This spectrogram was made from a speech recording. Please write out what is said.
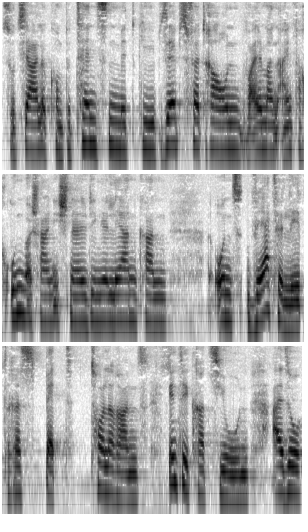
soziale Kompetenzen mitgibt, Selbstvertrauen, weil man einfach unwahrscheinlich schnell Dinge lernen kann und Werte lebt, Respekt. Toleranz, Integration. Also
